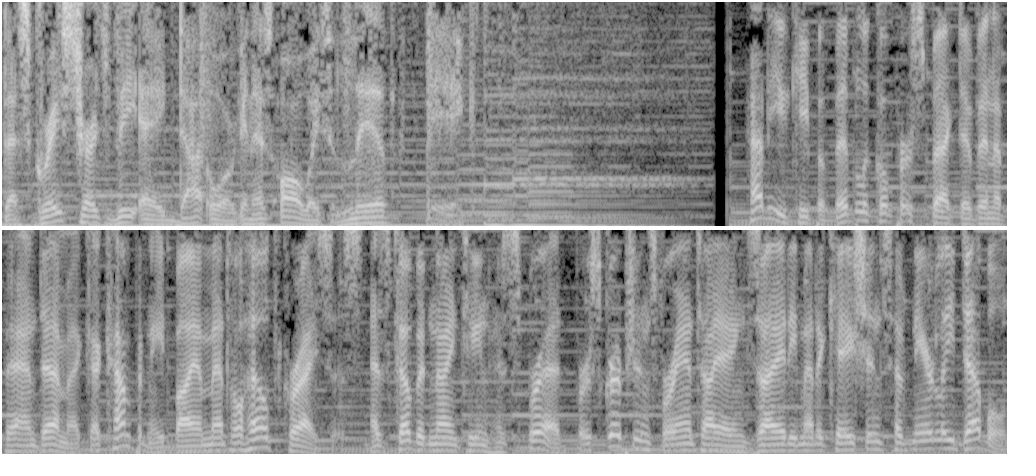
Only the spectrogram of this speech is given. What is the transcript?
That's gracechurchva.org. And as always, live big. How do you keep a biblical perspective in a pandemic accompanied by a mental health crisis? As COVID 19 has spread, prescriptions for anti anxiety medications have nearly doubled.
